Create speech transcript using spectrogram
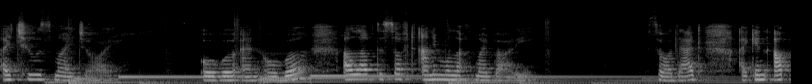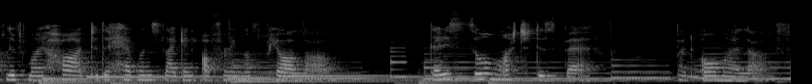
I choose my joy. Over and over, I love the soft animal of my body, so that I can uplift my heart to the heavens like an offering of pure love. There is so much to despair, but oh my loves,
